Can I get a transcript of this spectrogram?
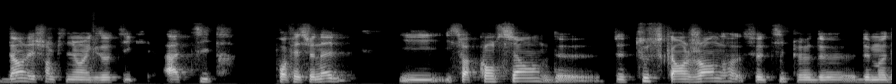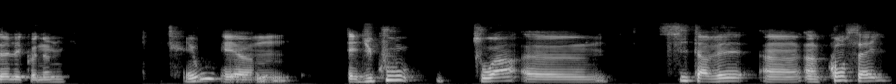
dans les champignons exotiques à titre professionnel, ils, ils soient conscients de, de tout ce qu'engendre ce type de, de modèle économique. et Et, euh, et du coup, toi, euh, si tu avais un, un conseil,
